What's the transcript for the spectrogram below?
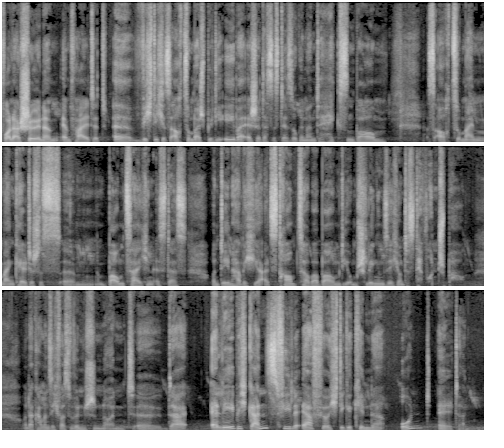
voller Schöne entfaltet. Äh, wichtig ist auch zum Beispiel die Eberesche, das ist der sogenannte Hexenbaum. Das ist auch zu meinem mein keltisches ähm, Baumzeichen ist das. Und den habe ich hier als Traumzauberbaum, die umschlingen sich und das ist der Wunschbaum. Und da kann man sich was wünschen und äh, da erlebe ich ganz viele ehrfürchtige Kinder und Eltern.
